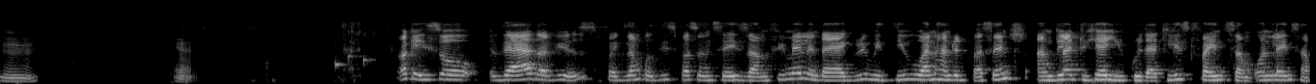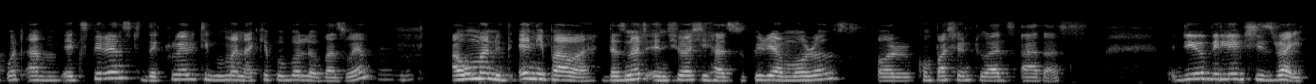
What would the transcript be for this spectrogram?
Mm. Yes. Okay, so there are other views. For example, this person says, I'm female and I agree with you 100%. I'm glad to hear you could at least find some online support. I've experienced the cruelty women are capable of as well. A woman with any power does not ensure she has superior morals or compassion towards others. Do you believe she's right?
